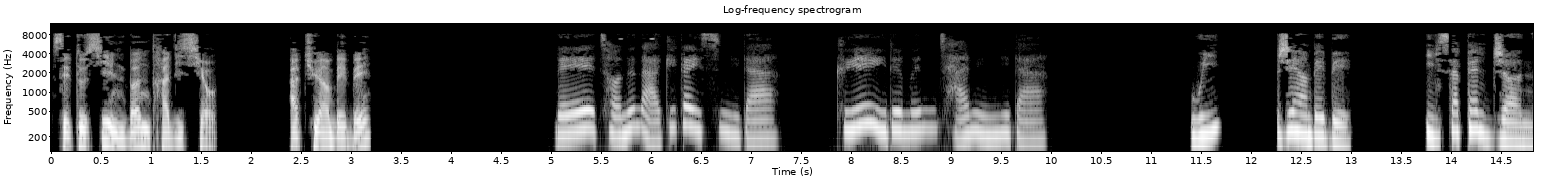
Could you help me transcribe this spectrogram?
C'est aussi une bonne tradition. As-tu un bébé 네, 저는 아기가 있습니다. 그의 이름은 잔입니다. Oui, j'ai un bébé. Il s'appelle John.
